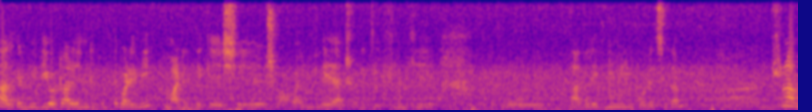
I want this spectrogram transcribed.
কালকের ভিডিওটা আর এন্ড করতে পারিনি। মাঠে থেকে এসে সবাই মিলে একসাথে টিফিন খেয়ে একটু তাড়াতাড়ি ঘুমিয়ে পড়েছিলাম। শোনাম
